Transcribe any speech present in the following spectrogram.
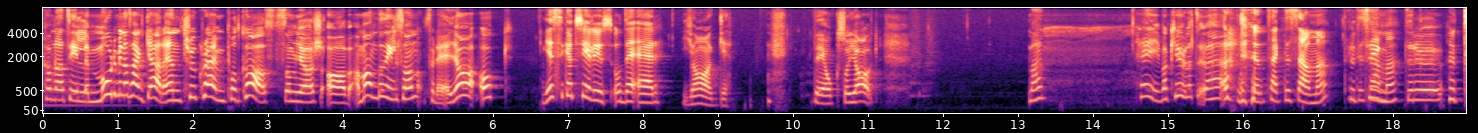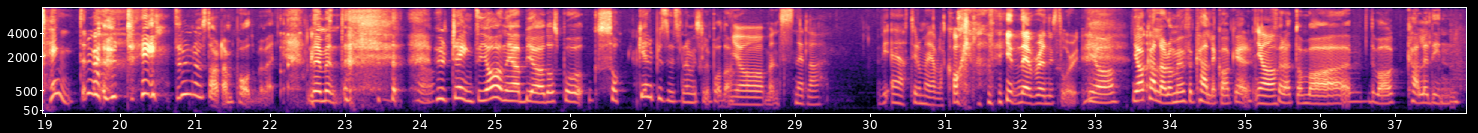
Välkomna till Mord i mina tankar, en true crime podcast som görs av Amanda Nilsson, för det är jag, och Jessica Thyselius och det är jag. det är också jag. Va? Hej, vad kul att du är här. Tack detsamma. Tack detsamma. Tänkte du, Hur tänkte du? hur tänkte du när du startade en podd med mig? Nej men, hur tänkte jag när jag bjöd oss på socker precis innan vi skulle podda? Ja, men snälla. Vi äter ju de här jävla kakorna. Det är never any story. Ja, jag kallar dem ju för Kallekakor. Ja. För att de var, det var Kalle, din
